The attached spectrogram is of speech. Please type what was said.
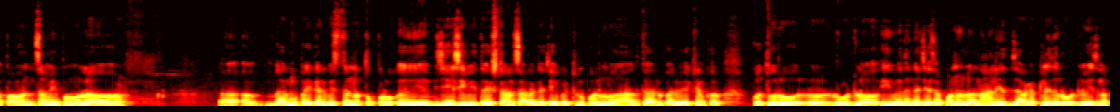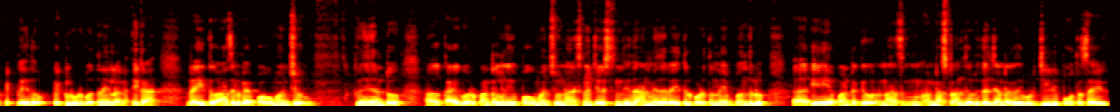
పవన్ సమీపంలో బెర్మపై కనిపిస్తున్న తుప్పలు. జేసీబీతో ఇష్టానుసారంగా చేపట్టిన పనులు అధికారులు పర్యవేక్షణ కరు కొత్తూరు రో- రోడ్లో ఈ విధంగా చేశారు. పనుల్లో నాణ్యత జరగట్లేదు. రోడ్లు వేసిన పెక్ ఏదో పెక్కులు ఊడిపోతున్నాయి ఇలాగ. ఇక రైతు ఆశలపై పొగమంచు అంటూ కాయగూర పంటలని పొగమంచు నాశనం చేస్తుంది. దాని మీద రైతులు పడుతున్న ఇబ్బందులు ఏ ఏ పంటకు నాశ నష్టాలు జరుగుతాయి. జనరల్గా ఇప్పుడు జీడి పూత సై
